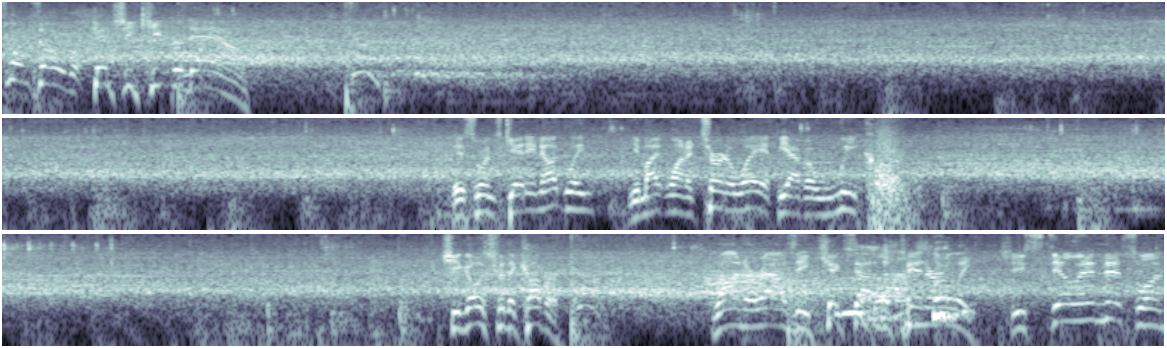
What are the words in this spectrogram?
This one's over. Can she keep her down? This one's getting ugly. You might want to turn away if you have a weak heart. She goes for the cover. Ronda Rousey kicks out of the pin early. She's still in this one.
